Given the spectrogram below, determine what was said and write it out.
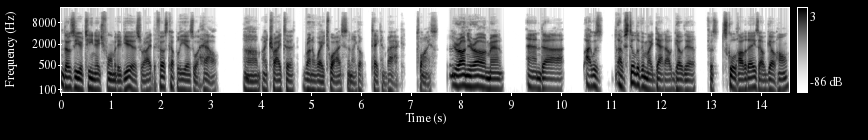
those are your teenage formative years, right? The first couple of years were hell. Mm. Um, I tried to run away twice, and I got taken back twice. Mm-hmm. You're on your own, man. And uh, I was I was still living with my dad. I would go there for school holidays. I would go home,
